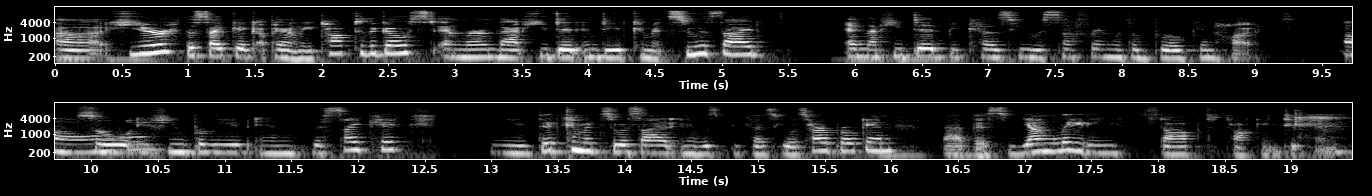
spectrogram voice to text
Uh, here, the psychic apparently talked to the ghost and learned that he did indeed commit suicide and that he did because he was suffering with a broken heart. Oh. So, if you believe in the psychic, he did commit suicide and it was because he was heartbroken that this young lady stopped talking to him.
